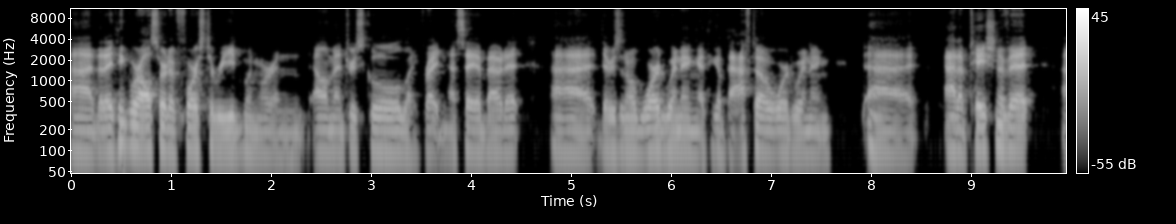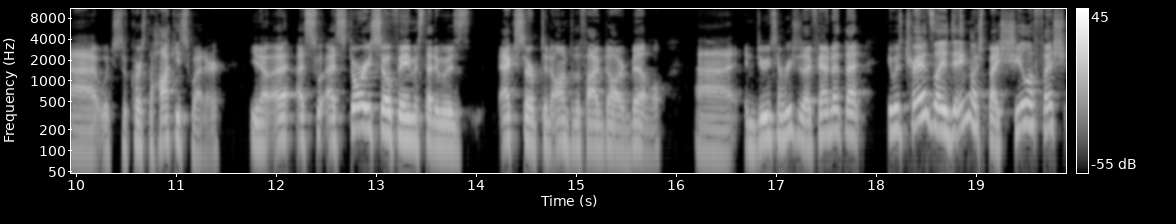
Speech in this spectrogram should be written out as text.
uh, that I think we're all sort of forced to read when we're in elementary school, like write an essay about it. Uh, there's an award winning, I think a BAFTA award winning adaptation of it, which is of course the hockey sweater. You know, a, a, a story so famous that it was excerpted onto the five dollar bill uh, in doing some research, I found out that it was translated to English by Sheila Fish,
